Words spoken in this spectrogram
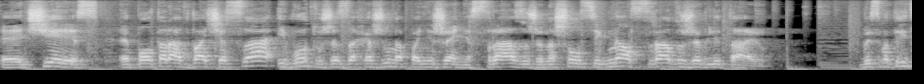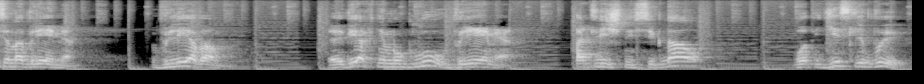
Э, через э, полтора-два часа, и вот уже захожу на понижение. Сразу же нашел сигнал, сразу же влетаю. Вы смотрите на время. В левом э, верхнем углу время. Отличный сигнал. Вот если вы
